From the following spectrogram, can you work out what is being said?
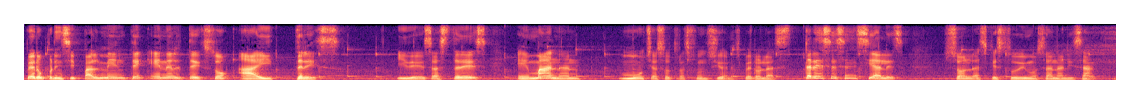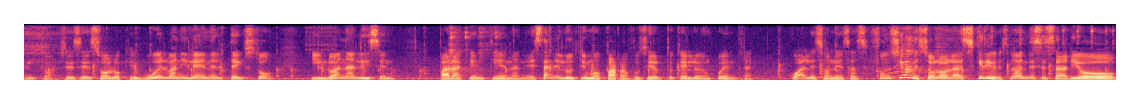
pero principalmente en el texto hay tres. Y de esas tres emanan muchas otras funciones, pero las tres esenciales son las que estuvimos analizando. Entonces es solo que vuelvan y leen el texto y lo analicen para que entiendan. Está en el último párrafo, ¿cierto? Que ahí lo encuentran. ¿Cuáles son esas funciones? Solo las escribes, no es necesario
